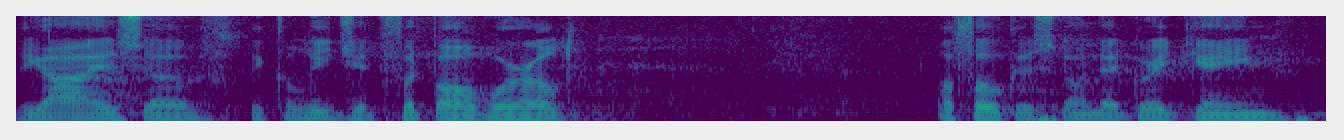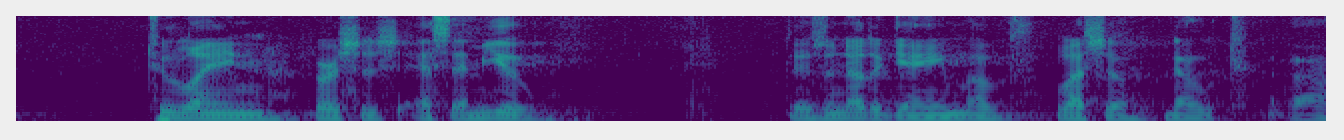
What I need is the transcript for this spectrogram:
The eyes of the collegiate football world are focused on that great game, Tulane versus SMU. There's another game of lesser note uh,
